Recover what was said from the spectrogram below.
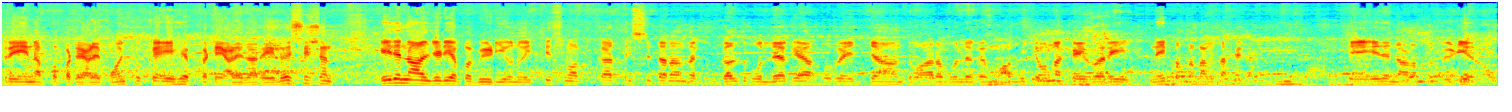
ਟ੍ਰੇਨ ਆਪਾਂ ਪਟਿਆਲੇ ਪਹੁੰਚ ਚੁੱਕੇ ਹਾਂ। ਇਹ ਪਟਿਆਲੇ ਦਾ ਰੇਲਵੇ ਸਟੇਸ਼ਨ ਇਹਦੇ ਨਾਲ ਜਿਹੜੀ ਆਪਾਂ ਵੀਡੀਓ ਨੂੰ ਇੱਥੇ ਸਮਾਪਤ ਕਰ ਇਸੇ ਤਰ੍ਹਾਂ ਦਾ ਕੋਈ ਗਲਤ ਬੋਲਿਆ ਗਿਆ ਹੋਵੇ ਜਾਂ ਦੁਬਾਰਾ ਬੋਲਿਆ ਗਿਆ, ਮਾਫੀ ਚਾਹੁੰਦਾ, ਕਈ ਵਾਰੀ ਨਹੀਂ ਪਤਾ ਲੱਗਦਾ ਹੈਗਾ। ਤੇ ਇਹਦੇ ਨਾਲ ਆਪਾਂ ਵੀਡੀਓ ਨੂੰ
